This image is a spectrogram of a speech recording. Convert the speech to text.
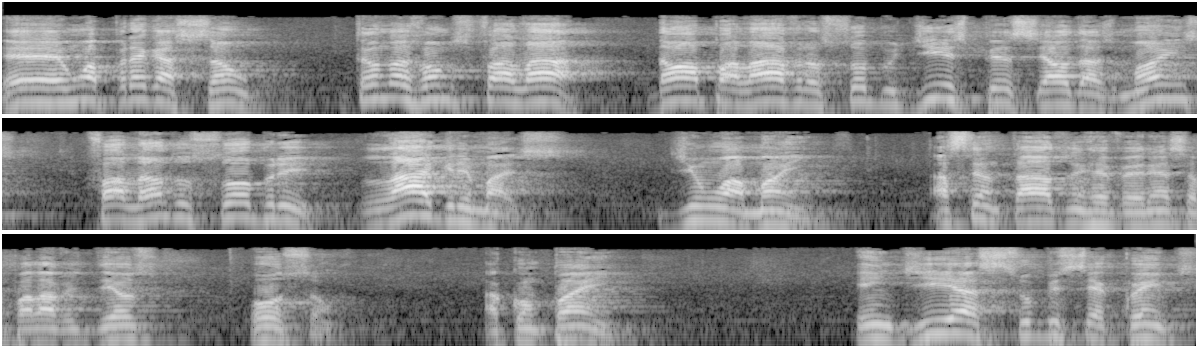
é uma pregação. Então nós vamos falar, dar uma palavra sobre o dia especial das mães, falando sobre lágrimas de uma mãe. Assentados em reverência à palavra de Deus, ouçam, acompanhem. Em dia subsequente,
